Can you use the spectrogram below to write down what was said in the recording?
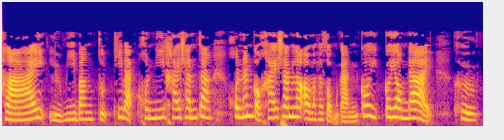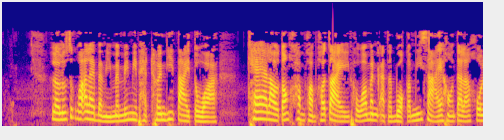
คล้ายหรือมีบางจุดที่แบบคนนี้คล้ายฉันจัง คนนั่นก็คล้ายฉันแล้วเอามาผสมกัน ก็ก็ย่อมได้ คือ เรารู้สึกว่าอะไรแบบนี้มันไม่มีแพทเทิร์นที่ตายตัว แค่เราต้องความความเข้าใจ เพราะว่ามันอาจจะบวกกับนิสัยของแต่ละคน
